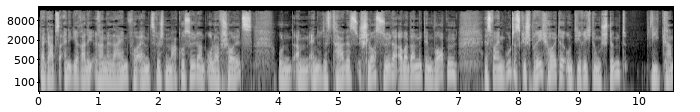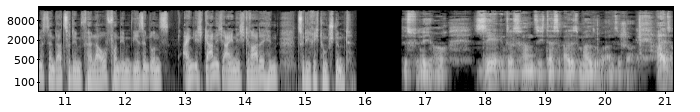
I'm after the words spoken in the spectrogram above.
Da gab es einige Rangeleien, vor allem zwischen Markus Söder und Olaf Scholz. Und am Ende des Tages schloss Söder aber dann mit den Worten, es war ein gutes Gespräch heute und die Richtung stimmt. Wie kam es denn da zu dem Verlauf, von dem wir sind uns eigentlich gar nicht einig, gerade hin zu die Richtung stimmt? Das finde ich auch sehr interessant, sich das alles mal so anzuschauen. Also,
